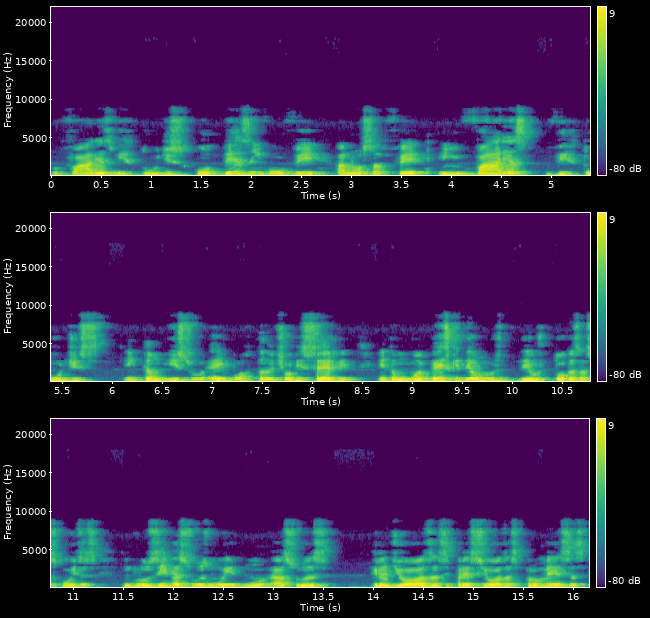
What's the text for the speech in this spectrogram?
várias virtudes ou desenvolver a nossa fé em várias virtudes. Então isso é importante. Observe. Então uma vez que Deus nos deu todas as coisas, inclusive as suas, as suas grandiosas e preciosas promessas,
